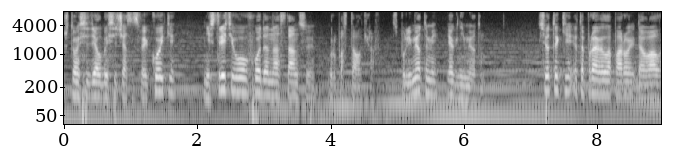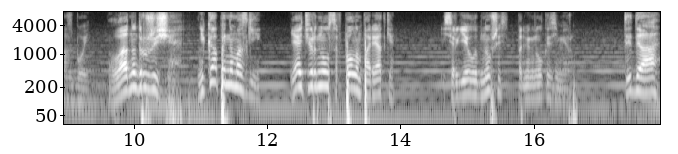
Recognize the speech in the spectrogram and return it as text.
что он сидел бы сейчас на своей койке, не встретив его у входа на станцию группа сталкеров с пулеметами и огнеметом. Все-таки это правило порой давало сбой. Ладно, дружище, не капай на мозги. Я ведь вернулся в полном порядке, и Сергей, улыбнувшись, подмигнул Казимиру. «Ты да,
